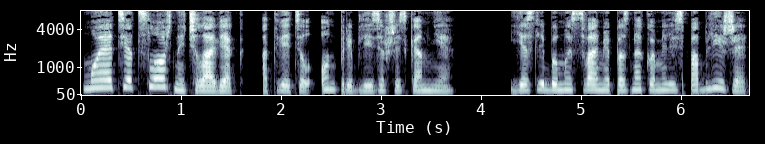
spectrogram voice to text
«Мой отец сложный человек», — ответил он, приблизившись ко мне. «Если бы мы с вами познакомились поближе,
